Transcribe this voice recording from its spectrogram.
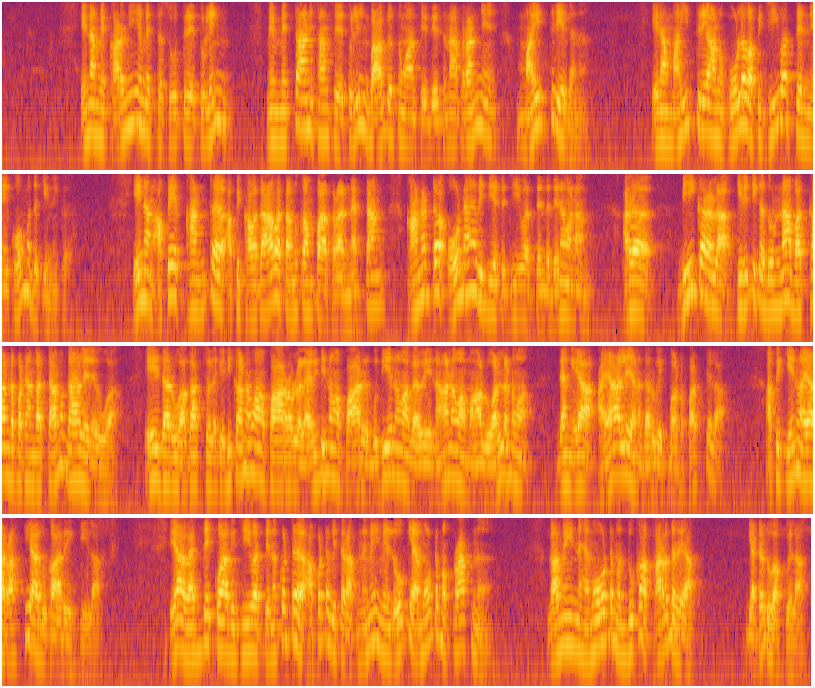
එහෙනම් මේ කරණීය මෙත්ත සූත්‍රය තුලින් මේ මෙත්තානි සංසය තුලින් භාග්‍යවතුන් වහන්සේ දේශනා කරන්නේ මෛත්‍රිය ගැන. එහෙනම් මෛත්‍රිය අනුකූලව අපි ජීවත් වෙන්නේ කොහොමද කියන එක. එහෙනම් අපේ කන්ට අපි කවදාවත් අනුකම්පා කරන්නේ නැත්නම් කනට ඕනෑ විදියට ජීවත් වෙන්න දෙනවා අර බී කරලා කිරි ටික දුන්නා බත් කන්න පටන් ගත්තාම ගහලෙලෙව්වා. ඒ දරුවා ගස්වල ගෙඩි කනවා, පාරවල ඇවිදිනවා, පාර බුදියනවා, වැවේ නානවා, මාළු අල්ලනවා. දැන් එයා අයාලේ යන දරුවෙක් බවට පත් වෙලා. අපි කියනවා එයා රස්තියාදුකාරයෙක් කියලා. එයා වැද්දෙක් වාගේ ජීවත් වෙනකොට අපට විතරක් නෙමෙයි මේ ලෝකේ හැමෝටම ප්‍රශ්න. ගමේ ඉන්න හැමෝටම දුක කරදරයක් ගැටලුවක් වෙලා.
